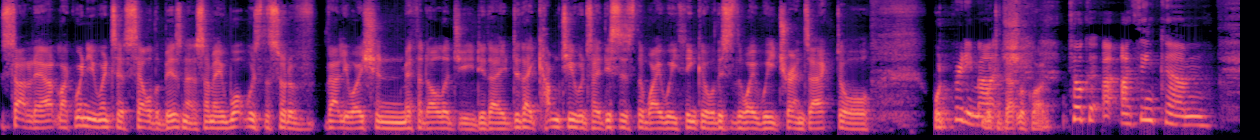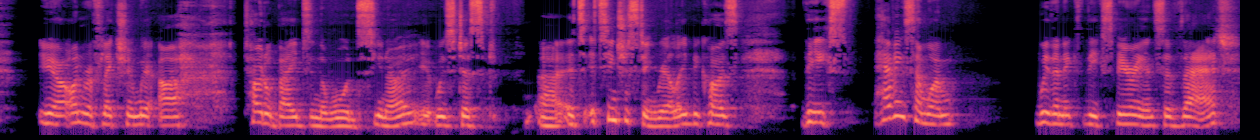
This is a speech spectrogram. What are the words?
started out, like when you went to sell the business, I mean, what was the sort of valuation methodology? Do they do they come to you and say this is the way we think, or this is the way we transact, or what? Pretty much. What did that look like? Talk. I think. Um, you know, on reflection, we are total babes in the woods. You know, it was just uh, it's it's interesting really because the having someone with an the experience of that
